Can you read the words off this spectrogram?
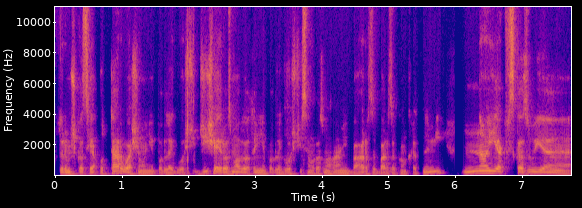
w którym Szkocja otarła się o niepodległość. Dzisiaj rozmowy o tej niepodległości są rozmowami bardzo, bardzo konkretnymi. No i jak wskazuje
